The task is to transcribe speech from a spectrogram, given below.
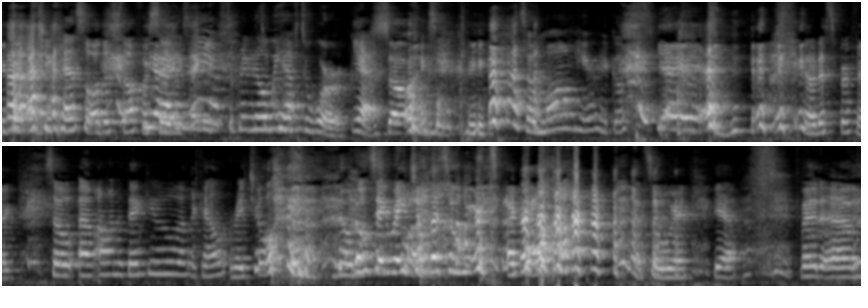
You can actually cancel other stuff or Yeah, say, like, exactly. you have to bring No, to we have to work. Yeah. So exactly. so, mom, here you go. yeah, yeah, yeah. no, that's perfect. So, um, I want to thank you, Raquel, Rachel. no, don't say Rachel. That's so weird. Raquel. that's so weird. Yeah, but um,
